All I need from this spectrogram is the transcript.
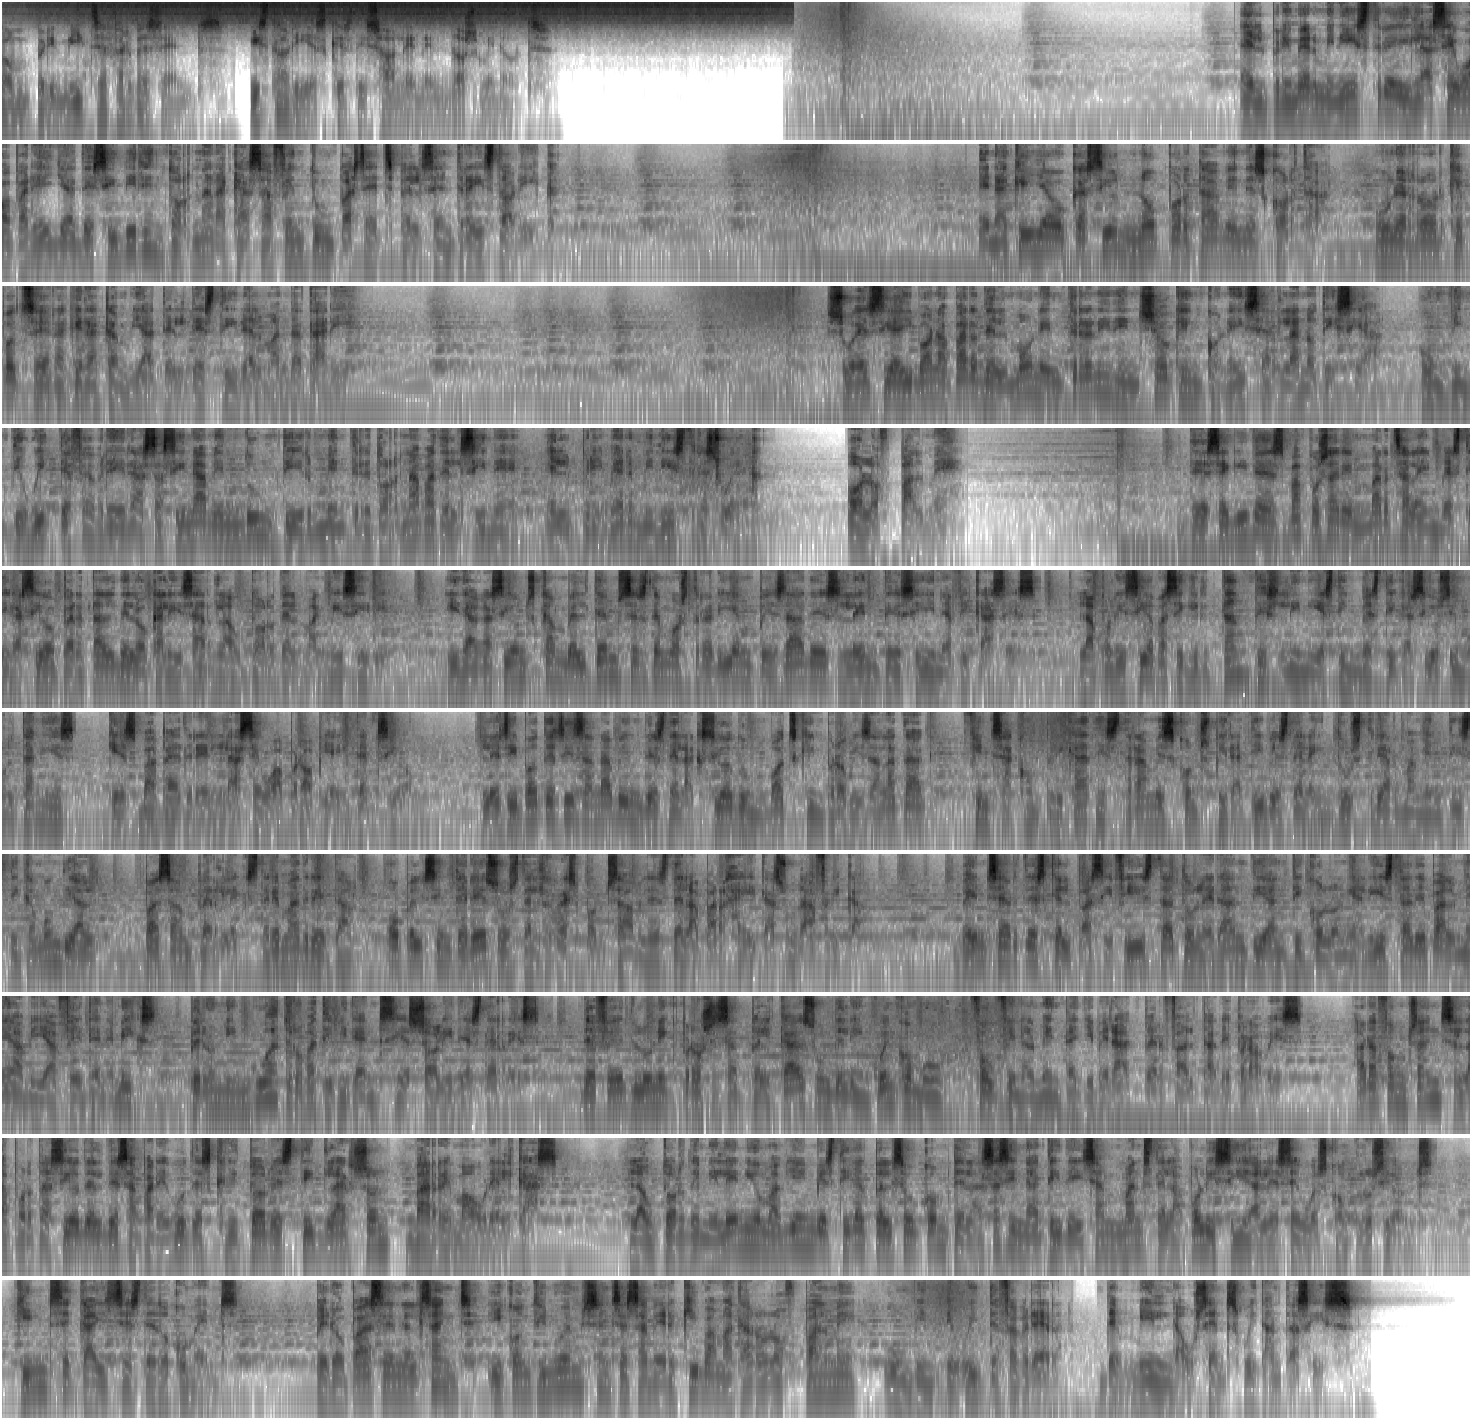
Comprimits efervescents. Històries que es dissolen en dos minuts. El primer ministre i la seva parella decidiren tornar a casa fent un passeig pel centre històric. En aquella ocasió no portaven escorta, un error que potser haguera canviat el destí del mandatari. Suècia i bona part del món entraren en xoc en conèixer la notícia. Un 28 de febrer assassinaven d'un tir mentre tornava del cine el primer ministre suec, Olof Palme. De seguida es va posar en marxa la investigació per tal de localitzar l'autor del magnicidi. Indagacions que amb el temps es demostrarien pesades, lentes i ineficaces. La policia va seguir tantes línies d'investigació simultànies que es va perdre en la seva pròpia intenció. Les hipòtesis anaven des de l'acció d'un boig que improvisa l'atac fins a complicades trames conspiratives de la indústria armamentística mundial, passant per l'extrema dreta o pels interessos dels responsables de l'apartheid a Sud-àfrica. Ben cert és que el pacifista, tolerant i anticolonialista de Palme havia fet enemics, però ningú ha trobat evidències sòlides de res. De fet, l'únic processat pel cas, un delinqüent comú, fou finalment alliberat per falta de proves. Ara fa uns anys, l'aportació del desaparegut escriptor Steve Larson va remoure el cas. L'autor de Millennium havia investigat pel seu compte l'assassinat i deixar en mans de la policia les seues conclusions. 15 caixes de documents. Però passen els anys i continuem sense saber qui va matar Olof Palme un 28 de febrer de 1986.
